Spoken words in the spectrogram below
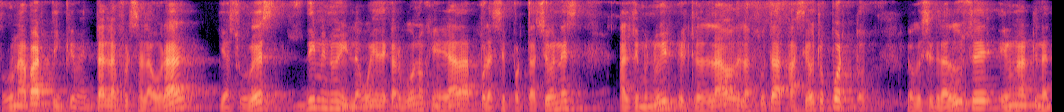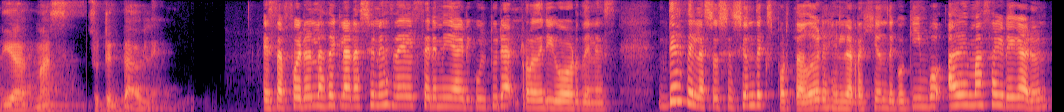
por una parte, incrementar la fuerza laboral y a su vez disminuir la huella de carbono generada por las exportaciones al disminuir el traslado de la fruta hacia otros puertos, lo que se traduce en una alternativa más sustentable. Esas fueron las declaraciones del Ceremi de Agricultura Rodrigo Órdenes. Desde la Asociación de Exportadores en la región de Coquimbo, además agregaron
